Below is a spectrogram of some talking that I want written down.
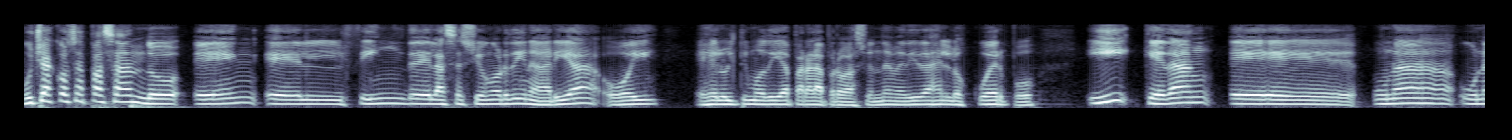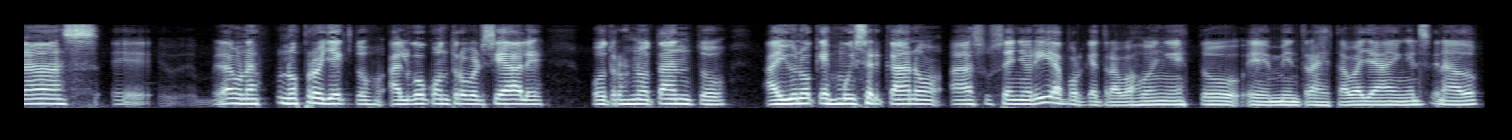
Muchas cosas pasando en el fin de la sesión ordinaria. Hoy es el último día para la aprobación de medidas en los cuerpos y quedan eh, eh, unas- unos proyectos algo controversiales, otros no tanto. Hay uno que es muy cercano a su señoría porque trabajó en esto eh, mientras estaba ya en el Senado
